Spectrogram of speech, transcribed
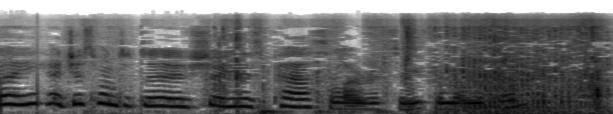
Hi, I just wanted to show you this parcel I received from Amazon.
